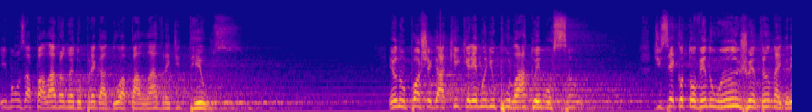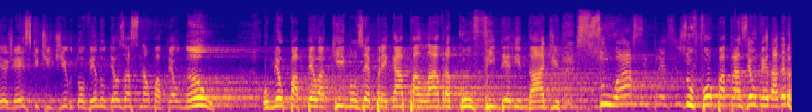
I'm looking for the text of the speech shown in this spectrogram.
Irmãos, a palavra não é do pregador, a palavra é de Deus. Eu não posso chegar aqui e querer manipular a tua emoção. Dizer que eu estou vendo um anjo entrando na igreja, eis que te digo, estou vendo Deus assinar um papel. Não! O meu papel aqui, irmãos, é pregar a palavra com fidelidade, suar se preciso for para trazer o verdadeiro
